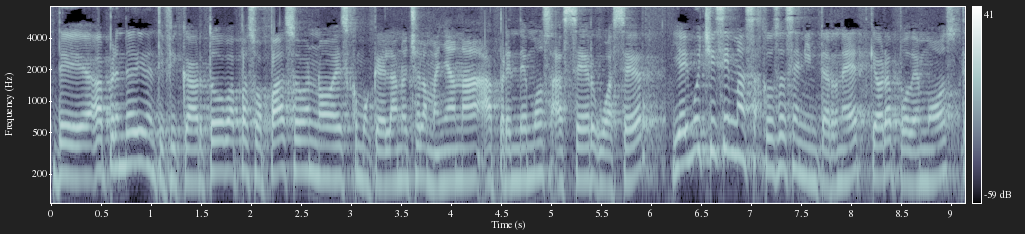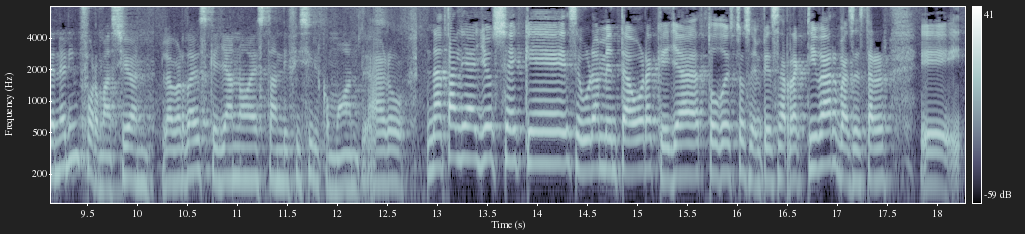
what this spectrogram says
de aprender a identificar. Todo va paso a paso, no es como que de la noche a la mañana aprendemos a hacer o hacer. Y hay muchísimas cosas en Internet que ahora podemos tener información. La verdad es que ya no es tan difícil como antes. Claro. Natalia, yo sé que seguramente ahora que ya todo esto se empieza a reactivar, vas a estar eh,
